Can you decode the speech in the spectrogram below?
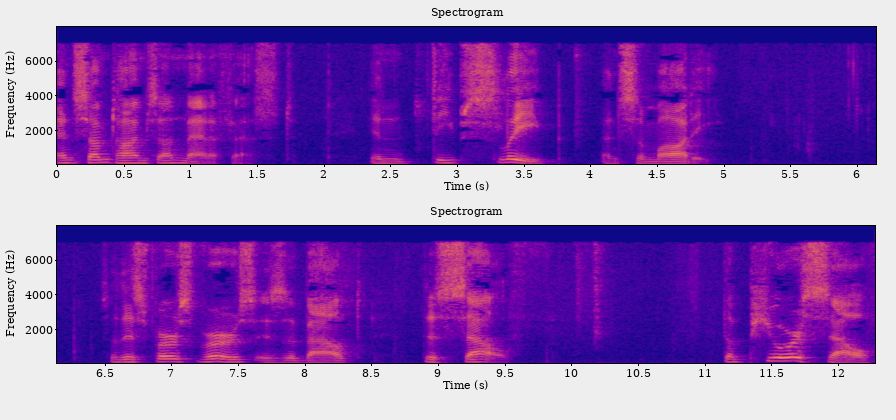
and sometimes unmanifest in deep sleep and samadhi. So, this first verse is about the self, the pure self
